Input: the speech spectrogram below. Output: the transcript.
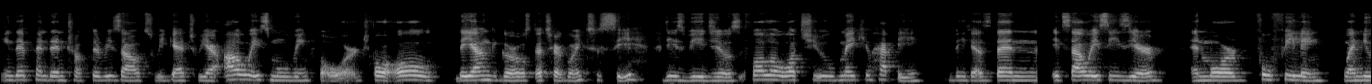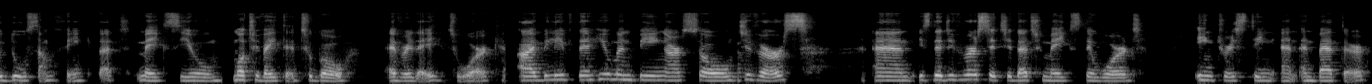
independent of the results we get. We are always moving forward. For all the young girls that are going to see these videos, follow what you make you happy because then it's always easier and more fulfilling when you do something that makes you motivated to go every day to work. I believe the human being are so diverse and it's the diversity that makes the world interesting and, and better.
